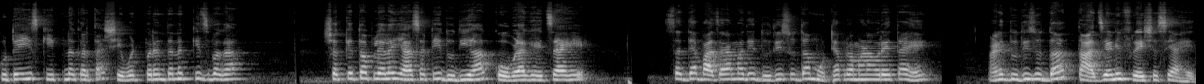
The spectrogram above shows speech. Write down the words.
कुठेही स्किप न करता शेवटपर्यंत नक्कीच बघा. शक्यतो आपल्याला यासाठी दुधी हा कोवळा घ्यायचा आहे. सध्या बाजारामध्ये दुधीसुद्धा मोठ्या प्रमाणावर येत आहे आणि दुधीसुद्धा ताजे आणि फ्रेश असे आहेत.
